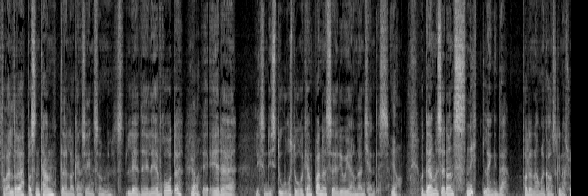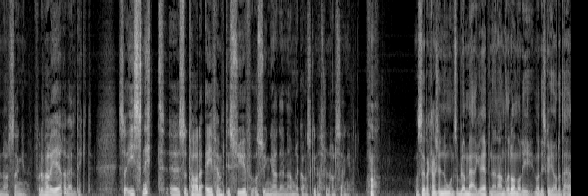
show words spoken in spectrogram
foreldrerepresentant, eller kanskje en som leder elevrådet. Ja. Er det liksom de store, store kampene, så er det jo gjerne en kjendis. Ja. Og dermed er det en snittlengde på den amerikanske nasjonalsangen, for det varierer veldig. Så i snitt eh, så tar det 1,57 å synge den amerikanske nasjonalsangen. Og så er det kanskje noen som blir mer grepne enn andre da, når de, når de skal gjøre dette her,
